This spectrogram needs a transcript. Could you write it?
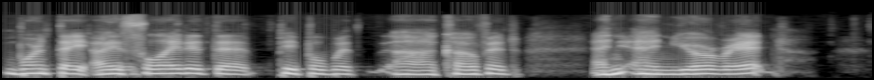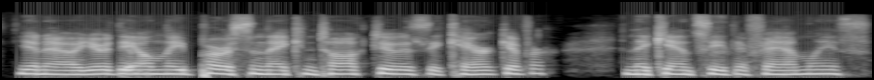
weren't they isolated? The people with uh, COVID, and and you're it. You know, you're the yeah. only person they can talk to is the caregiver, and they can't see their families.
